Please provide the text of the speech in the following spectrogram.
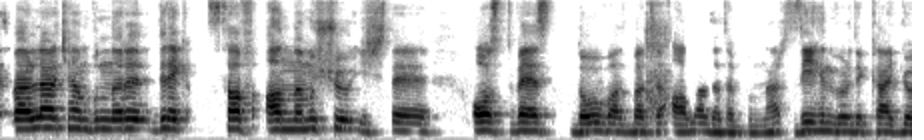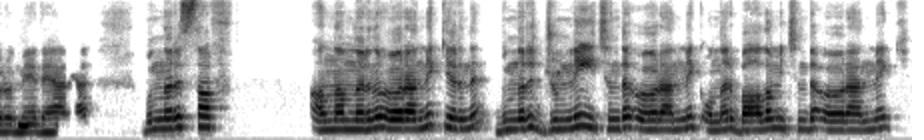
ezberlerken bunları direkt saf anlamı şu işte Ost, West, Doğu, Batı, Almanca tabii bunlar. Zihinwürdigkeit görülmeye değer yer. Bunları saf anlamlarını öğrenmek yerine bunları cümle içinde öğrenmek, onları bağlam içinde öğrenmek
